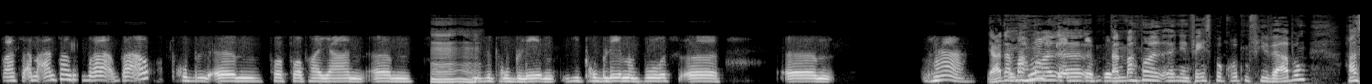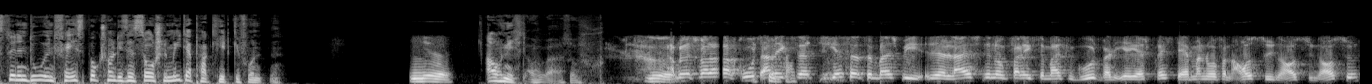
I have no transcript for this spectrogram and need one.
was am Anfang war, war auch Proble ähm, vor, vor ein paar Jahren, ähm, Mhm. diese Probleme, die Probleme, wo es äh, ähm, ja. Ja, dann mach mal, äh, dann mach mal in den Facebook-Gruppen viel Werbung. Hast du denn du in Facebook schon dieses Social-Media-Paket gefunden? Nö. Auch nicht. Also, nö. Aber das war doch gut, Alex, dass die gestern zum Beispiel in der Live-Sendung fand ich zum Beispiel gut, weil ihr ja sprecht ja immer nur von Auszügen, Auszügen, Auszügen.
